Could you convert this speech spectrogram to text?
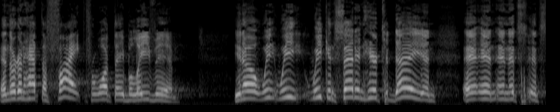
and they're going to have to fight for what they believe in. You know, we, we, we can sit in here today and, and, and it's, it's,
